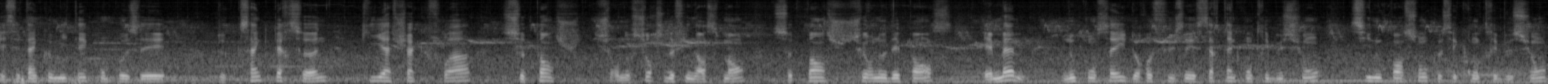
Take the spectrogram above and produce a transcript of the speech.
Et c'est un comité composé de cinq personnes qui à chaque fois se penchent sur nos sources de financement, se penchent sur nos dépenses et même nous conseillent de refuser certaines contributions si nous pensons que ces contributions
